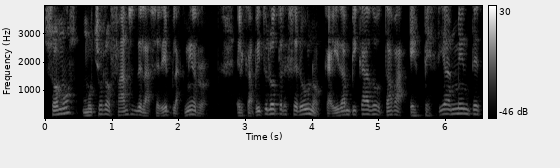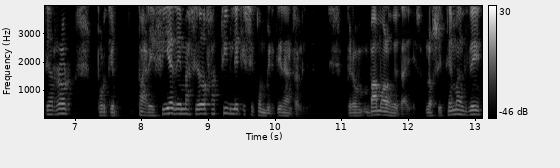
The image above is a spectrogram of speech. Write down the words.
Somos muchos los fans de la serie Black Mirror. El capítulo 301, Caída en Picado, daba especialmente terror porque parecía demasiado factible que se convirtiera en realidad. Pero vamos a los detalles. Los sistemas de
